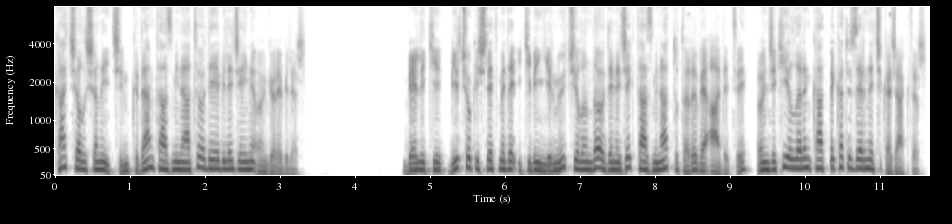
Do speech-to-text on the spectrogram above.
kaç çalışanı için kıdem tazminatı ödeyebileceğini öngörebilir. Belli ki birçok işletmede 2023 yılında ödenecek tazminat tutarı ve adeti, önceki yılların kat be kat üzerine çıkacaktır.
